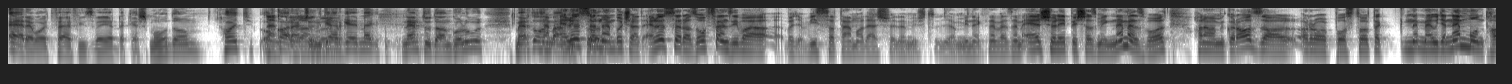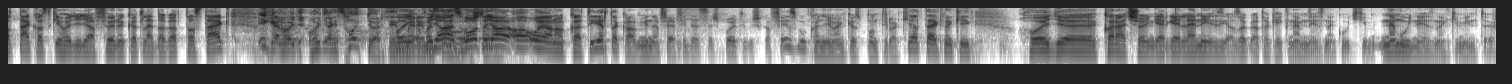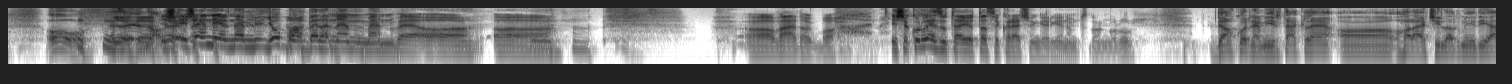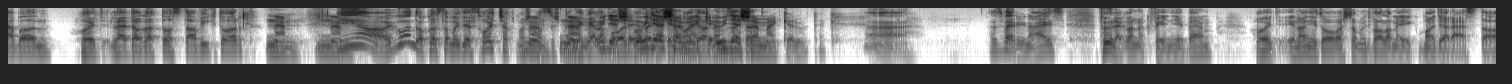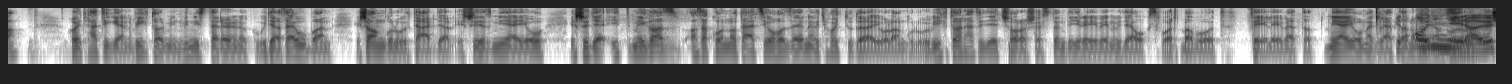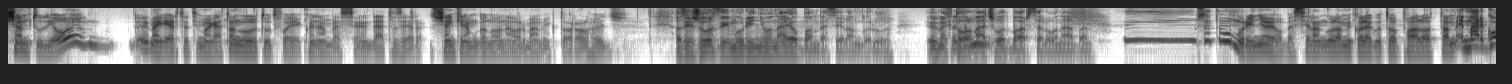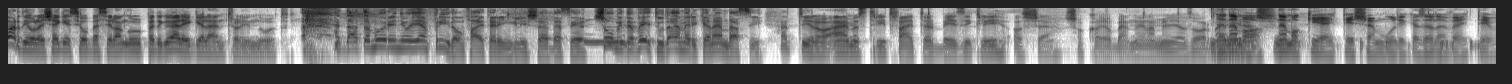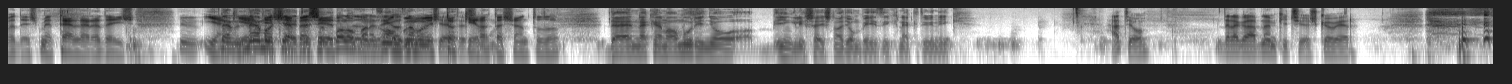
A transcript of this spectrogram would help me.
erre volt felfűzve érdekes módon, hogy a Nem Karácsony Gergely meg nem tud angolul, mert Orbán Nem, először Viktor... nem, bocsánat, először az offenzíva, vagy a visszatámadás, vagy nem is tudjam, minek nevezem. Első lépés az még nem ez volt, hanem amikor azzal arról posztoltak, mert ugye nem mondhatták azt ki, hogy ugye a főnököt ledagadtazták, Igen, hogy, hogy ez hogy történt? hogy, mert hogy az volt, hogy olvastam. a, a, olyanokat írtak, a mindenféle fideszes politikusok a Facebookon, nyilván központilag kiadták nekik, hogy Karácsony Gergely lenézi azokat, akik nem néznek úgy ki, nem úgy néznek ki, mint ő. Ó, ez, na, És, és ennél nem, jobban bele nem menve a, a, a vádakba. És akkor ezután jött az, hogy Karácsony Gergely nem tud angolul. de akkor nem írták le a halálcsillag médiában, hogy ledagadtozta a Viktort? Nem, nem. Ja, gondolkoztam, hogy ez hogy csak most nem, basszus, menjek el a Ügyes, boltba, vegyek ügyesen, meg, nemzetet. ügyesen megkerültek. Ah, ez very nice. Főleg annak fényében, hogy én annyit olvastam, hogy valamelyik magyarázta, hogy hát igen, Viktor, mint miniszterelnök ugye az EU-ban, és angolul tárgyal, és hogy ez milyen jó, és ugye itt még az, az a konnotáció hozzájönne, hogy hogy tud olyan jól angolul Viktor, hát ugye egy soros ösztöndíj révén ugye Oxfordba volt fél évet, ott milyen jó meg lehet tanulni Annyira angolul. ő sem tud jól, ő megérteti magát, angolul tud folyékonyan beszélni, de hát azért senki nem gondolna Orbán Viktorról, hogy Azért José Mourinho-nál jobban beszél angolul. Ő meg Szerintem- tolmács volt Barcelonában. Szerintem a Mourinho jól beszél angolul, amikor legutóbb hallottam. Már Guardiola is egész jól beszél angolul, pedig ő eléggé lentről indult. De hát a Mourinho ilyen freedom fighter english beszél. Show me the way to the American embassy. Hát, you know, I'm a street fighter basically, az se sokkal jobb ennél, ami az Orbán De nem a, híres. nem a kiejtésen múlik, ez eleve egy tévedés, mert Tellerede is ilyen Nem- nem a kiejtésen, valóban ez igaz, nem a is tökéletesen tudod. De nekem a Mourinho english is nagyon basicnek tűnik. Hát jó, de legalább nem kicsi és kövér.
